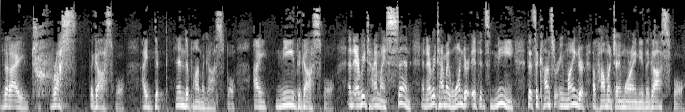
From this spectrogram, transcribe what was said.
that I trust the gospel. I depend upon the gospel. I need the gospel. And every time I sin, and every time I wonder if it's me, that's a constant reminder of how much I more I need the gospel.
